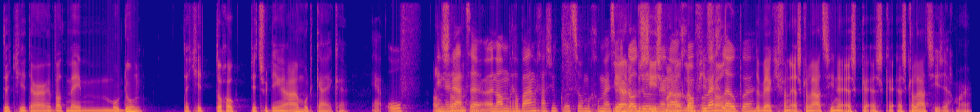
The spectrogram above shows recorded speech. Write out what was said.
dat je daar wat mee moet doen. Dat je toch ook dit soort dingen aan moet kijken. Ja, of Anders inderdaad dan- eh, een andere baan gaan zoeken, wat sommige mensen Ja, ook wel precies, doen. maar En dan dan loop gewoon je van, weglopen. dan werk je van escalatie naar esca- esca- escalatie, zeg maar.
